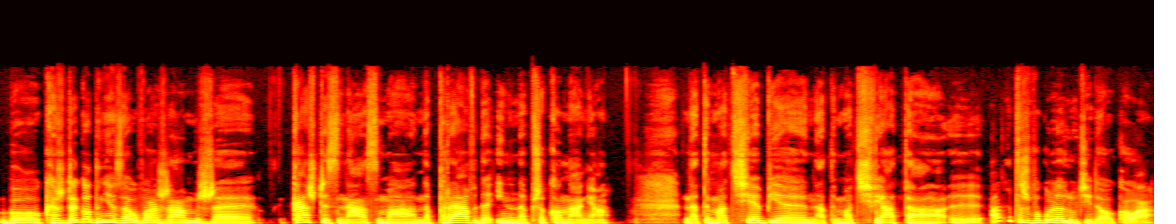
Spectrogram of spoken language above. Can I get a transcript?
Bo każdego dnia zauważam, że każdy z nas ma naprawdę inne przekonania na temat siebie, na temat świata, y, ale też w ogóle ludzi dookoła.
